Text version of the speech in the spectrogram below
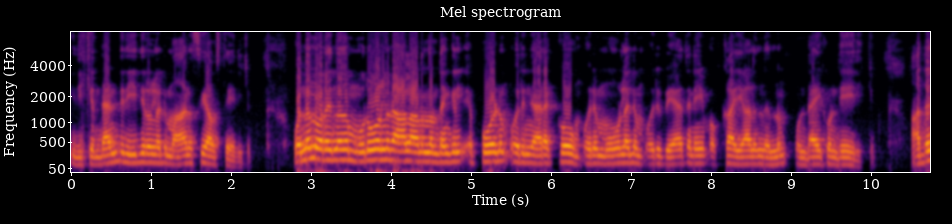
ഇരിക്കും. രണ്ട് രീതിയിലുള്ള ഒരു മാനസികാവസ്ഥയായിരിക്കും. ഒന്നെന്ന് പറയുന്നത് മുറിവുള്ള ഒരാളാണെന്നുണ്ടെങ്കിൽ എപ്പോഴും ഒരു ഞരക്കവും ഒരു മൂളലും ഒരു വേദനയും ഒക്കെ അയാളിൽ നിന്നും ഉണ്ടായിക്കൊണ്ടേയിരിക്കും. അത്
